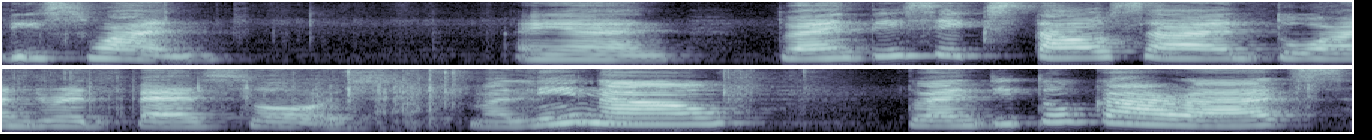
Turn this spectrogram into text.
this one. Ayan. 26,200 pesos. Malinaw. 22 carats,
